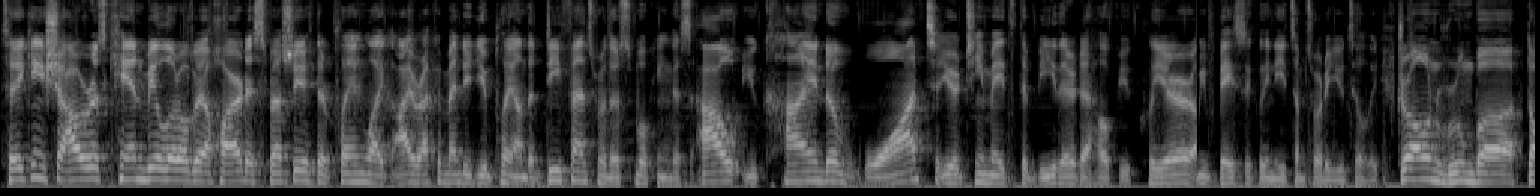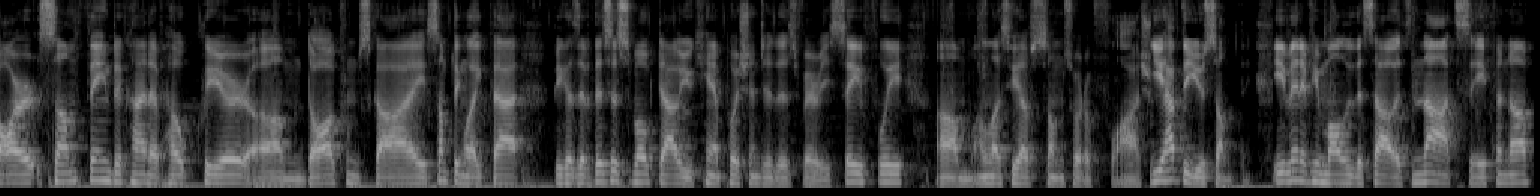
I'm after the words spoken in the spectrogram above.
Taking showers can be a little bit hard, especially if they're playing like I recommended you play on the defense where they're smoking this out. You kind of want your teammates to be there to help you clear. You basically need some sort of utility. Drone, Roomba, Dart, something to kind of help clear. Um, dog from Skye, something like that. Because if this is smoked out, you can't push into this very safely um, unless you have some sort of flash. You have to use something. Even if you molly this out, it's not safe enough.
